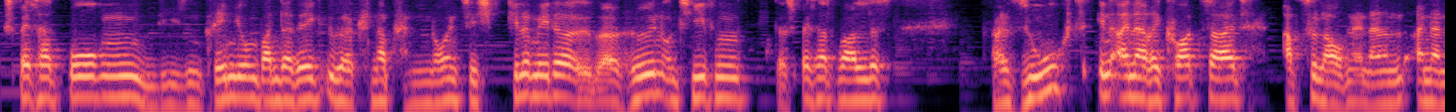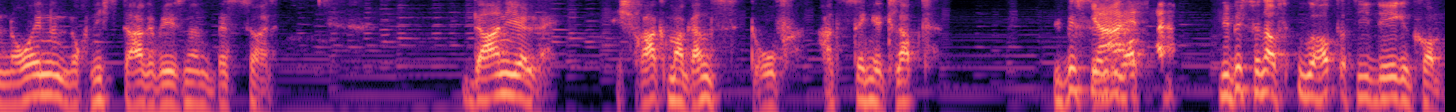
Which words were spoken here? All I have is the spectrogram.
Spessartbogen, diesen Premium-Wanderweg über knapp 90 Kilometer, über Höhen und Tiefen des Spessartwaldes, versucht in einer Rekordzeit abzulaufen, in einer, einer neuen, noch nicht dagewesenen Bestzeit. Daniel, ich frage mal ganz doof, hat es denn geklappt? Wie bist du, ja, denn, wie bist du denn auf, überhaupt auf die Idee gekommen?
